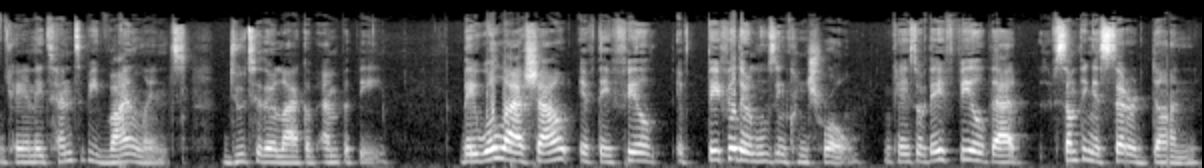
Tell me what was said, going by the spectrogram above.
okay, and they tend to be violent due to their lack of empathy they will lash out if they feel if they feel they're losing control. Okay, so if they feel that something is said or done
